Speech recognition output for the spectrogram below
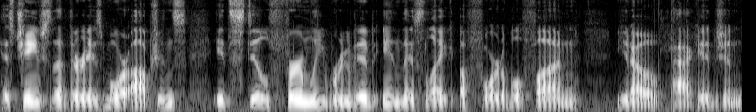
has changed so that there is more options, it's still firmly rooted in this like affordable, fun, you know, package and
